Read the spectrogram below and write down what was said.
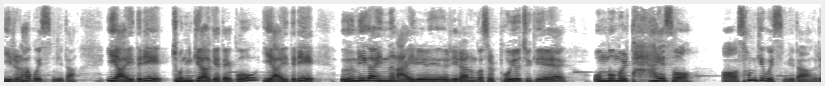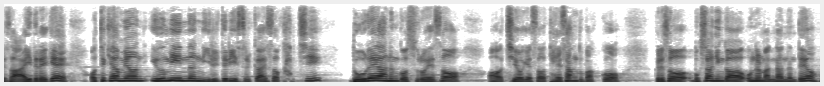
일을 하고 있습니다. 이 아이들이 존귀하게 되고 이 아이들이 의미가 있는 아이들이라는 것을 보여주기 위해 온몸을 다해서 어, 섬기고 있습니다. 그래서 아이들에게 어떻게 하면 의미 있는 일들이 있을까 해서 같이 노래하는 것으로 해서 어, 지역에서 대상도 받고 그래서 목사님과 오늘 만났는데요.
